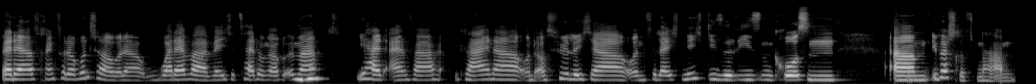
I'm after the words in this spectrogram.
bei der Frankfurter Rundschau oder whatever, welche Zeitung auch immer, mhm. die halt einfach kleiner und ausführlicher und vielleicht nicht diese riesengroßen ähm, Überschriften haben.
